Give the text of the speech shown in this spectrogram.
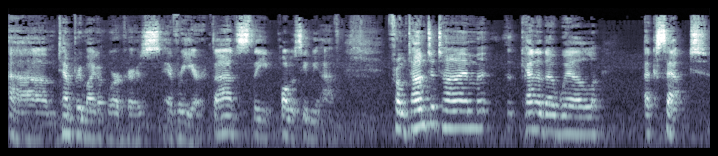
um, temporary migrant workers every year. That's the policy we have. From time to time, Canada will accept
